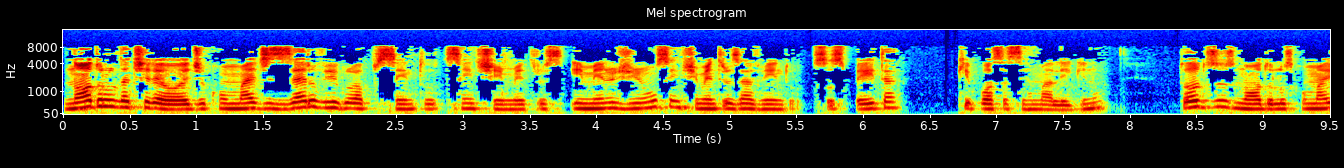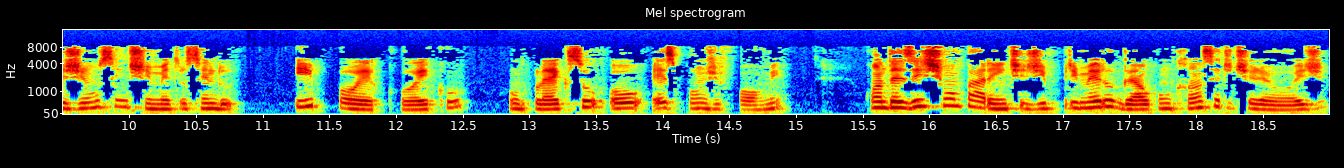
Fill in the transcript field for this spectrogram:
Nódulo da tireoide com mais de 0,% centímetros e menos de 1 centímetro havendo suspeita que possa ser maligno. Todos os nódulos com mais de 1 centímetro sendo hipoecóico, complexo ou espongiforme quando existe um parente de primeiro grau com câncer de tireoide,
